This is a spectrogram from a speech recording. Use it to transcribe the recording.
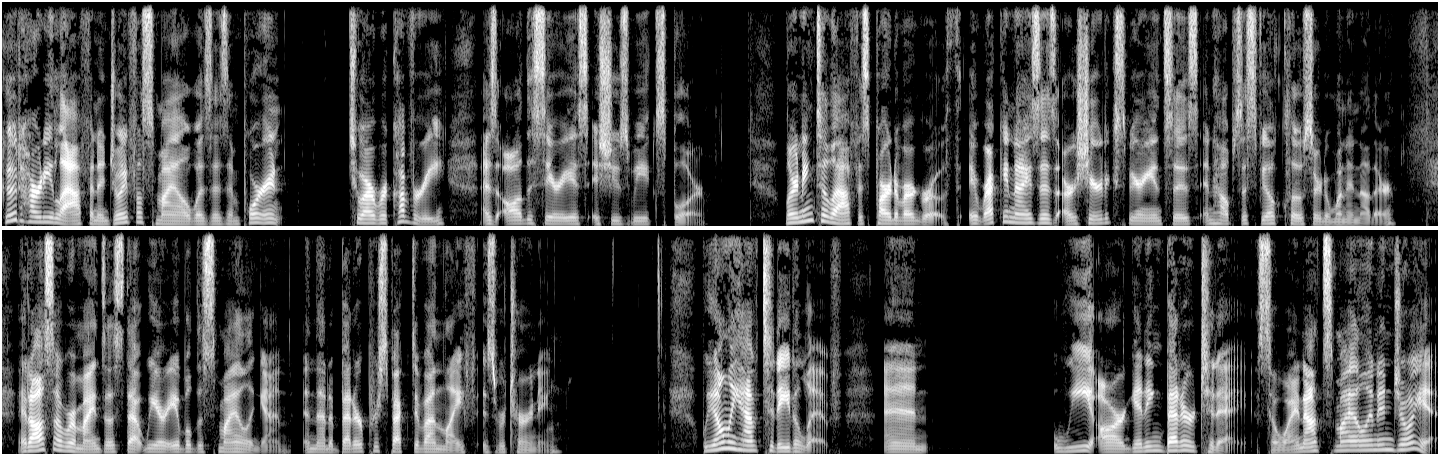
good hearty laugh and a joyful smile was as important to our recovery as all the serious issues we explore. Learning to laugh is part of our growth. It recognizes our shared experiences and helps us feel closer to one another. It also reminds us that we are able to smile again and that a better perspective on life is returning. We only have today to live, and we are getting better today. So why not smile and enjoy it?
